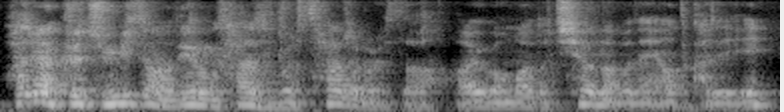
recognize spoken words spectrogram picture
하지만 그 준비성 어디로 사라져 사라져 버렸어. 아이고 엄마도 치웠나 보네. 어떡하지?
